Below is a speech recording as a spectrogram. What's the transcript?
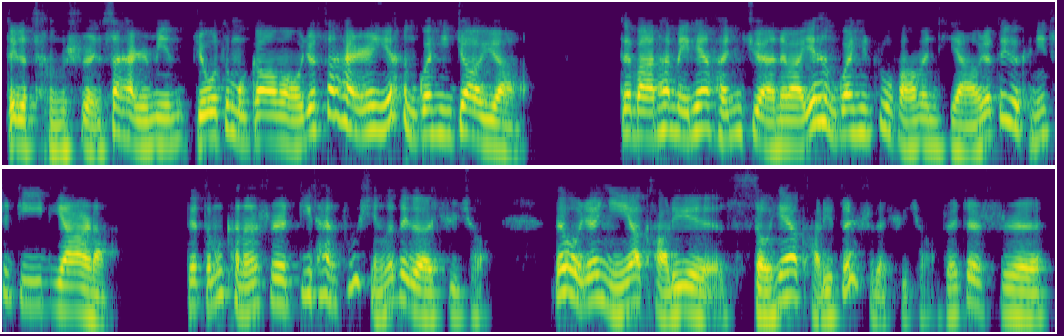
这个城市。上海人民觉悟这么高吗？我觉得上海人也很关心教育啊，对吧？他每天很卷，对吧？也很关心住房问题啊。我觉得这个肯定是第一、第二的，这怎么可能是低碳出行的这个需求？所以我觉得你要考虑，首先要考虑真实的需求。所以这是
